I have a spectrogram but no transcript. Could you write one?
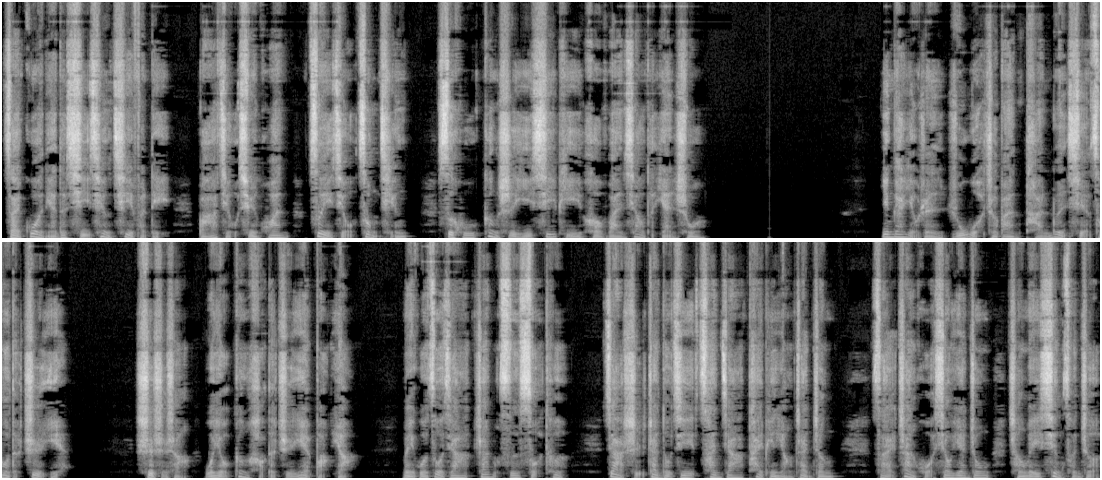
在过年的喜庆气氛里，把酒寻欢、醉酒纵情，似乎更适宜嬉皮和玩笑的言说。应该有人如我这般谈论写作的志业。事实上，我有更好的职业榜样：美国作家詹姆斯·索特，驾驶战斗机参加太平洋战争，在战火硝烟中成为幸存者。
